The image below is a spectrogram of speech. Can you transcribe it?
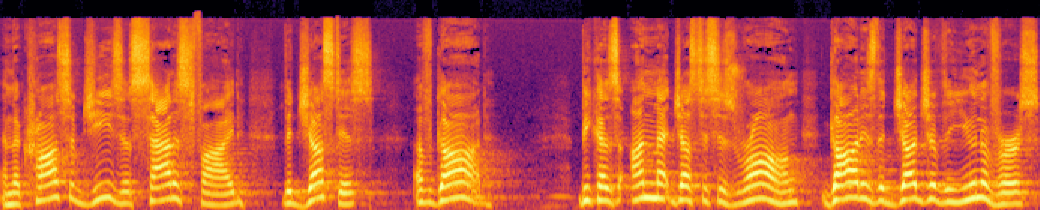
And the cross of Jesus satisfied the justice of God because unmet justice is wrong. God is the judge of the universe.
